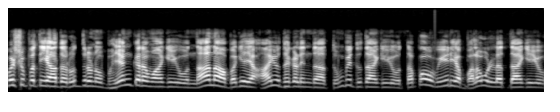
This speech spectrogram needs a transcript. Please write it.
ಪಶುಪತಿಯಾದ ರುದ್ರನು ಭಯಂಕರವಾಗಿಯೂ ನಾನಾ ಬಗೆಯ ಆಯುಧಗಳಿಂದ ತುಂಬಿದುದಾಗಿಯೂ ತಪೋವೀರ್ಯ ಬಲವುಳ್ಳದ್ದಾಗಿಯೂ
